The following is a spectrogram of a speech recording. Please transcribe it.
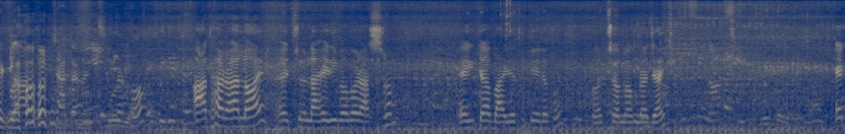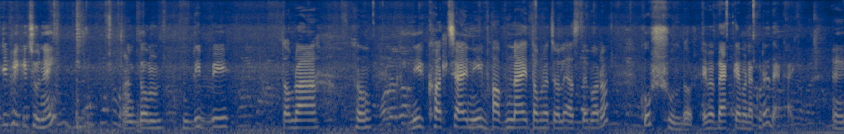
দেখলাম। আধারালয় এই হচ্ছে লাহেরি বাবার আশ্রম। এইটা বাইরে থেকে এরকম। এবার চলো আমরা যাই। এনটিভি কিছু নেই। একদম দিব্যি। তোমরা নির্খরচায় নির্ভাবনায় তোমরা চলে আসতে পারো। খুব সুন্দর। এবার ব্যাক ক্যামেরা করে দেখাই। এই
